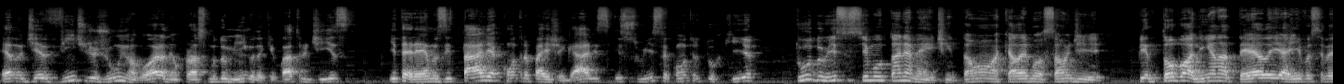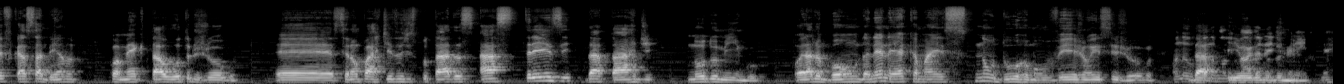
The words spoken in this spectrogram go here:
é no dia 20 de junho, agora, né, o próximo domingo, daqui quatro dias, e teremos Itália contra País de Gales e Suíça contra Turquia, tudo isso simultaneamente. Então, aquela emoção de pintou bolinha na tela e aí você vai ficar sabendo como é que tá o outro jogo. É, serão partidas disputadas às 13 da tarde no domingo. Horário bom da Neneca, mas não durmam, vejam esse jogo quando, da quando Euro no domingo. Né?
